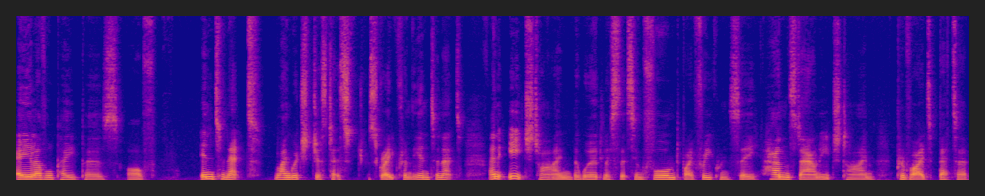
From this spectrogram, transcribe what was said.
A level papers, of internet language just scraped from the internet. And each time, the word list that's informed by frequency, hands down, each time provides better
